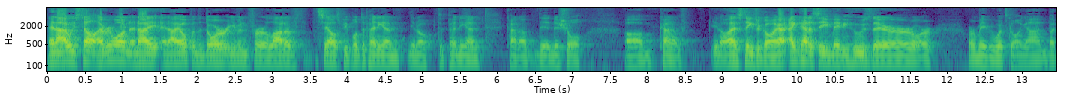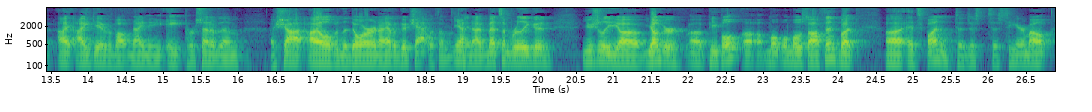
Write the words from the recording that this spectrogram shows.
And I always tell everyone, and I and I open the door even for a lot of salespeople, depending on you know depending on kind of the initial um, kind of you know as things are going. I, I can kind of see maybe who's there or or maybe what's going on. But I, I give about ninety eight percent of them a shot. I open the door and I have a good chat with them. Yeah. And I've met some really good, usually uh, younger uh, people uh, most often, but uh, it's fun to just just to hear them out.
